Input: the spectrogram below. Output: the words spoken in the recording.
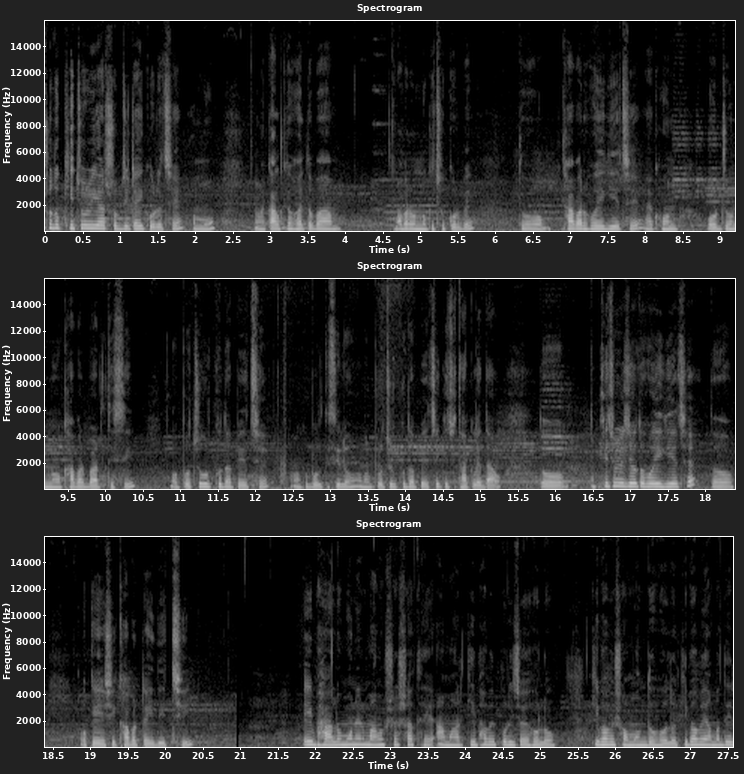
শুধু খিচুড়ি আর সবজিটাই করেছে আম্মু। কালকে হয়তো বা আবার অন্য কিছু করবে। তো খাবার হয়ে গিয়েছে, এখন ওর জন্য খাবার বাড়তেছি। ও প্রচুর ক্ষুধা পেয়েছে। আমাকে বলতেছিল, আমার প্রচুর ক্ষুধা পেয়েছে, কিছু থাকলে দাও। তো খিচুড়ি যেহেতু হয়ে গিয়েছে, তো ওকে সেই খাবারটাই দিচ্ছি। এই ভালো মনের মানুষের সাথে আমার কীভাবে পরিচয় হলো, কীভাবে সম্বন্ধ হলো, কীভাবে আমাদের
